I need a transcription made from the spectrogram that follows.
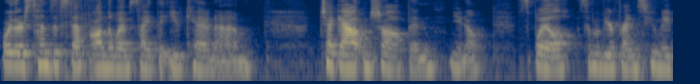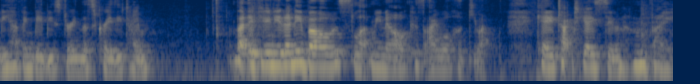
or there's tons of stuff on the website that you can um, check out and shop and, you know, spoil some of your friends who may be having babies during this crazy time. But if you need any bows, let me know because I will hook you up. Okay, talk to you guys soon. Bye.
